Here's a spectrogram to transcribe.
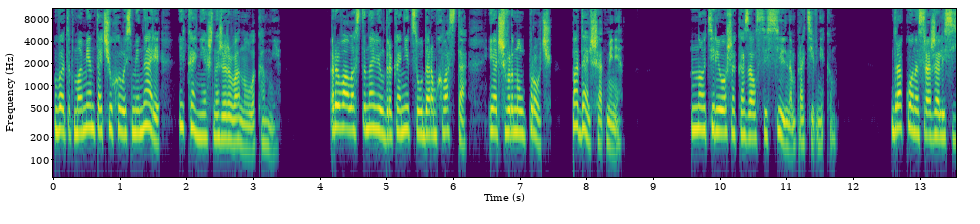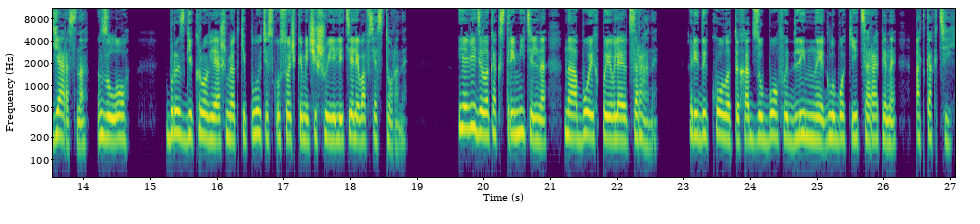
В этот момент очухалась Минари и, конечно же, рванула ко мне. Рывал остановил драконицу ударом хвоста и отшвырнул прочь, подальше от меня. Но Тереош оказался сильным противником. Драконы сражались яростно, зло. Брызги крови и ошметки плоти с кусочками чешуи летели во все стороны. Я видела, как стремительно на обоих появляются раны. Ряды колотых от зубов и длинные глубокие царапины от когтей.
